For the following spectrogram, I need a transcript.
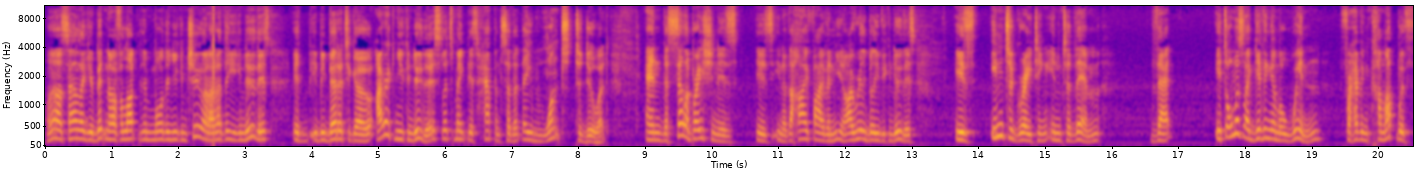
well, it sounds like you're bitten off a lot more than you can chew, and I don't think you can do this. It'd, it'd be better to go, I reckon you can do this, let's make this happen so that they want to do it. And the celebration is, is you know, the high five and, you know, I really believe you can do this, is integrating into them that it's almost like giving them a win for having come up with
